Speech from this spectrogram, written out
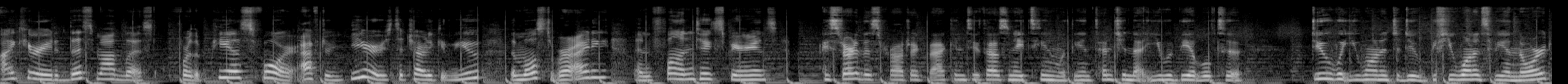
I curated this mod list for the PS4 after years to try to give you the most variety and fun to experience. I started this project back in 2018 with the intention that you would be able to do what you wanted to do. If you wanted to be a Nord,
